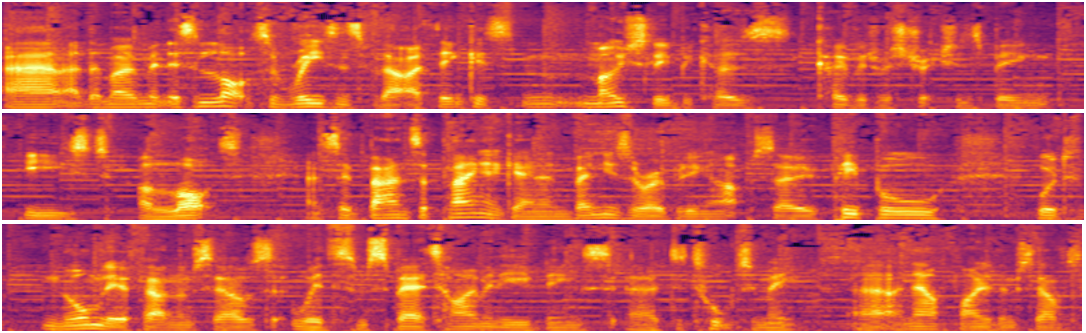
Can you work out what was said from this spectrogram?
uh, at the moment. There's lots of reasons for that. I think it's mostly because COVID restrictions being eased a lot, and so bands are playing again and venues are opening up. So people would normally have found themselves with some spare time in the evenings uh, to talk to me, uh, are now finding themselves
